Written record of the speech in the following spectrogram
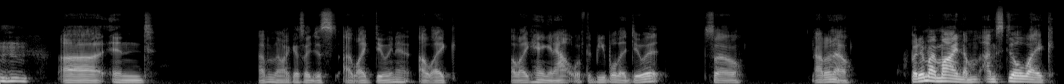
Mm-hmm. uh and i don't know i guess i just i like doing it i like i like hanging out with the people that do it so i don't know but in my mind i'm i'm still like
